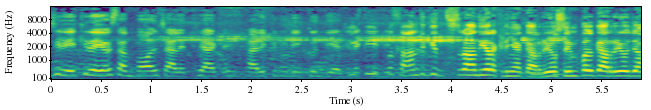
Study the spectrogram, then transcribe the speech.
ਤੁਸੀਂ ਹੀ ਰਹੇ ਹੋ ਸਭ ਮਾਹੌਲ ਚਾਲ ਇੱਥੇ ਆ ਕੇ ਹਰ ਇੱਕ ਨੂੰ ਉਡੀਕ ਹੁੰਦੀ ਹੈ ਜੀ ਕੀ ਪਸੰਦ ਕਿਸ ਤਰ੍ਹਾਂ ਦੀਆਂ ਰੱਖੜੀਆਂ ਕਰ ਰਹੇ ਹੋ? ਸਿੰਪਲ ਕਰ ਰਹੇ ਹੋ ਜਾਂ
